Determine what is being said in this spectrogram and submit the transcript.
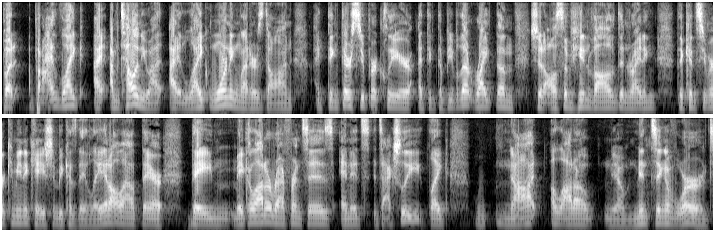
but but I like I, am telling you I, I like warning letters, Don. I think they're super clear. I think the people that write them should also be involved in writing the consumer communication because they lay it all out there. They make a lot of references, and it's it's actually like not a lot of you know mincing of words.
